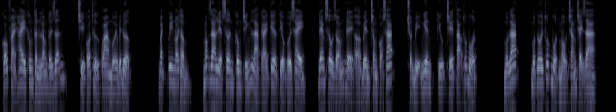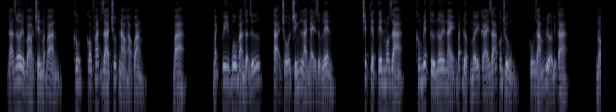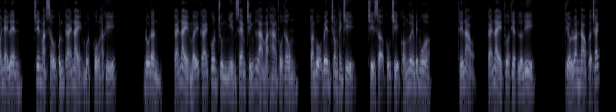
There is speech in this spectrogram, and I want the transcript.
Có phải hay không thần long tới dẫn, chỉ có thử qua mới biết được. Bạch quy nói thầm, móc ra liệt sơn công chính là cái kia tiểu cối say đem sâu gióm để ở bên trong cọ sát, chuẩn bị nghiên cứu chế tạo thuốc bột. Một lát, một đôi thuốc bột màu trắng chảy ra, đã rơi vào trên mặt bàn, không có phát ra chút nào hào quang. Ba. Bạch quy vô bàn giận dữ, tại chỗ chính là nhảy dựng lên. Chết tiệt tên mõ giả, không biết từ nơi này bắt được mấy cái dã côn trùng, cũng dám lừa bị ta nó nhảy lên, trên mặt xấu quấn cái này một cổ hắc khí. Đồ đần, cái này mấy cái côn trùng nhìn xem chính là mặt hàng phổ thông, toàn bộ bên trong thành trì, chỉ sợ cũng chỉ có ngươi biết mua. Thế nào, cái này thua thiệt lớn đi. Tiểu loan đao cửa trách.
